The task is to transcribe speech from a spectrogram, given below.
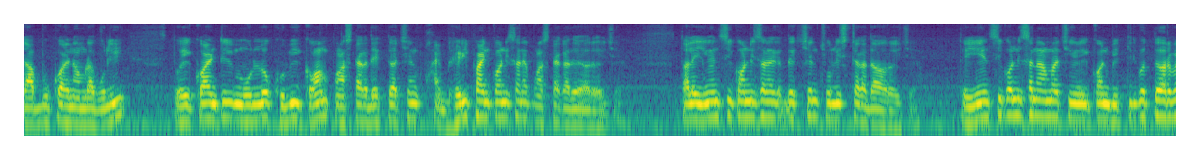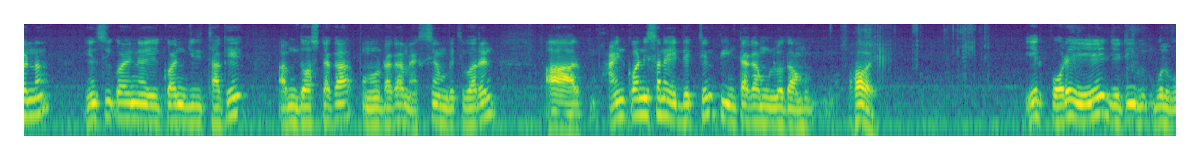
ডাব্বু কয়েন আমরা বলি। তো এই কয়েনটির মূল্য খুবই কম, পাঁচ টাকা দেখতে পাচ্ছেন ভেরি ফাইন কন্ডিশনে পাঁচ টাকা দেওয়া রয়েছে। তাহলে ইউএনসি কন্ডিশনে দেখছেন চল্লিশ টাকা দেওয়া রয়েছে। তো ইউএনসি কন্ডিশনে আমরা এই কয়েন বিক্রি করতে পারবেন না। ইউএনসি কয়েনে এই কয়েন যদি থাকে, আপনি দশ টাকা, পনেরো টাকা ম্যাক্সিমাম পেতে পারেন। আর ফাইন কন্ডিশনে এই দেখছেন তিন টাকা মূল্য দাম হয়। এরপরে যেটি বলব,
